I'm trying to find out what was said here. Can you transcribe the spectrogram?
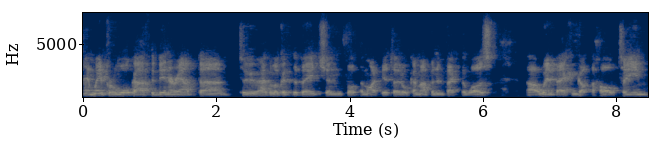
and went for a walk after dinner out uh, to have a look at the beach, and thought there might be a turtle come up, and in fact there was. I went back and got the whole team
